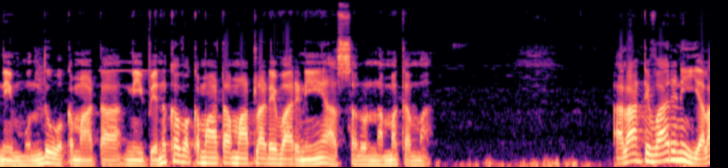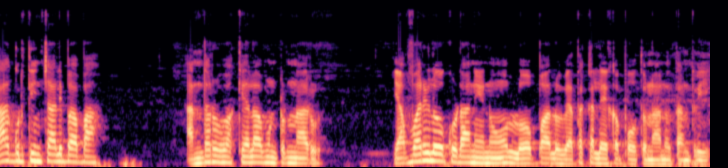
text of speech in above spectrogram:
నీ ముందు ఒక మాట నీ వెనుక ఒక మాట మాట్లాడే వారిని అస్సలు నమ్మకమ్మా. అలాంటి వారిని ఎలా గుర్తించాలి బాబా? అందరూ ఒకేలా ఉంటున్నారు. ఎవ్వరిలో కూడా నేను లోపాలు వెతకలేకపోతున్నాను తండ్రి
